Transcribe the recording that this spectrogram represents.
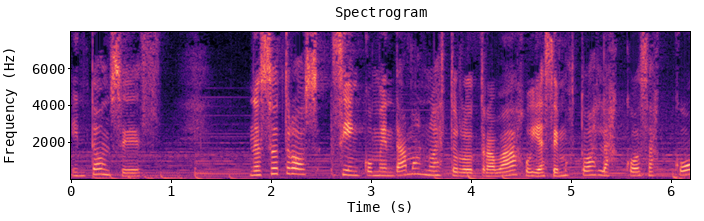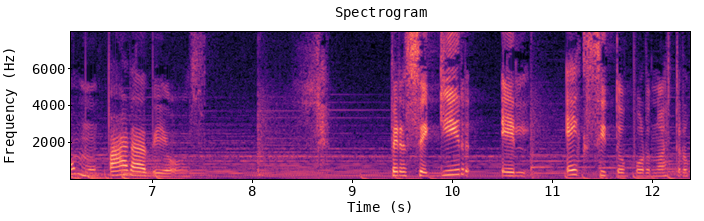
Entonces, nosotros si encomendamos nuestro trabajo y hacemos todas las cosas como para Dios, perseguir el éxito por nuestros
